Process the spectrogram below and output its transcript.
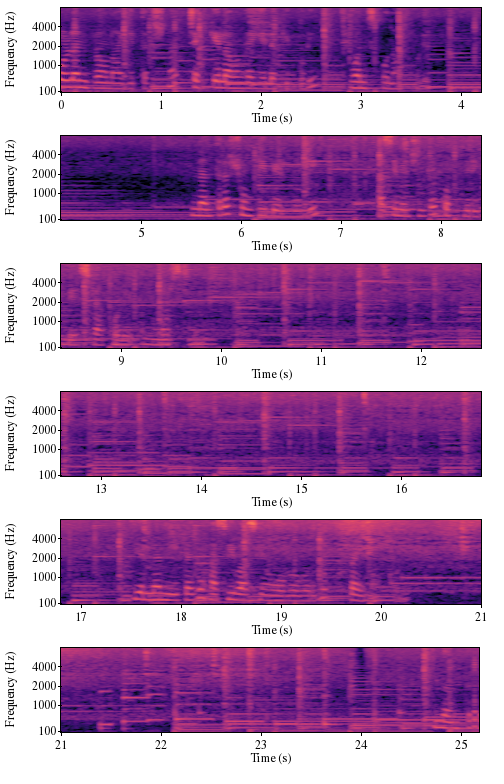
ಗೋಲ್ಡನ್ ಬ್ರೌನ್ ಆಗಿದ ತಕ್ಷಣ ಚಕ್ಕೆ, ಲವಂಗ, ಏಲಕ್ಕಿ ಪುಡಿ, ಒಂದು ಸ್ಪೂನ್ ಹಾಕ್ಕೊಳ್ಳಿ. ನಂತರ ಶುಂಠಿ, ಬೆಳ್ಳುಳ್ಳಿ, ಹಸಿಮೆಣಸಿನ್ಕಾಯಿ, ಕೊತ್ತಂಬರಿ ಪೇಸ್ಟ್ ಹಾಕ್ಕೊಳ್ಳಿ, ಒಂದು ಮೂರು ಸ್ಪೂನ್. ಎಲ್ಲ ನೀಟಾಗಿ ಹಸಿ ವಾಸನೆ ಹೋಗೋವರೆಗೂ ಫ್ರೈ ಮಾಡ್ಕೊಳ್ಳಿ. ನಂತರ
